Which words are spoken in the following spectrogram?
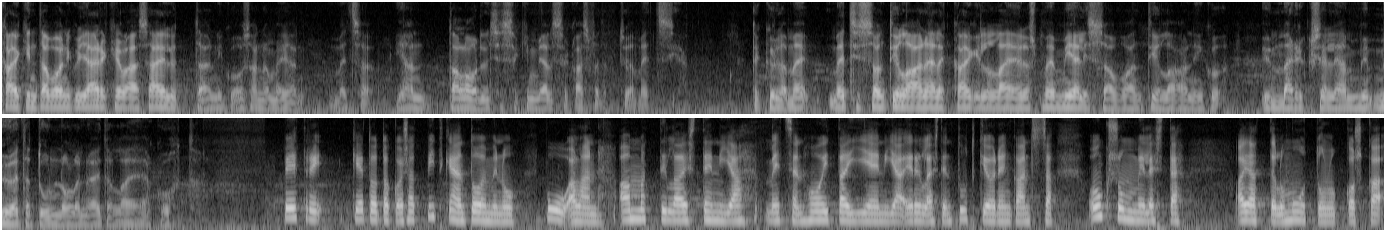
kaikin tavoin niin kuin järkevää säilyttää niin kuin osana meidän metsä ihan taloudellisessakin mielessä kasvatettuja metsiä. Että kyllä me metsissä on tilaa näille kaikille lajeille, jos meidän mielissä on vain tilaa niin kuin ymmärrykselle ja myötätunnolle näitä lajeja kohtaan. Petri Ketotoko, olet pitkään toiminut puualan ammattilaisten ja metsänhoitajien ja erilaisten tutkijoiden kanssa. Onko sun mielestä ajattelu muuttunut, koska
